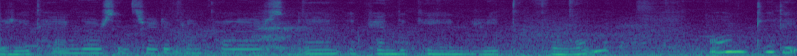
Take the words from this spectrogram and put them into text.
wreath hangers in three different colors and a candy cane wreath foam. On to the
